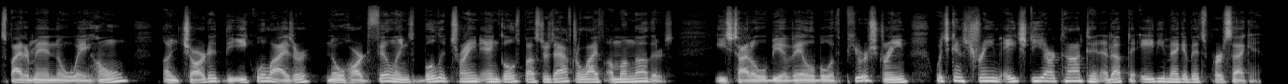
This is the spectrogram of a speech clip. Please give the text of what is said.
Spider-Man No Way Home, Uncharted, The Equalizer, No Hard Feelings, Bullet Train, and Ghostbusters Afterlife, among others. Each title will be available with Pure Stream, which can stream HDR content at up to 80 megabits per second.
